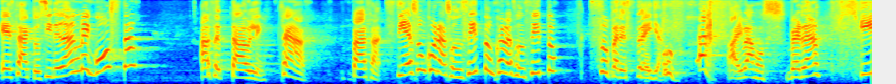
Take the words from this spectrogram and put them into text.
exacto, si le dan me gusta, aceptable, o sea, pasa. Si es un corazoncito, un corazoncito, súper estrellas, Ahí vamos. ¿verdad? Y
